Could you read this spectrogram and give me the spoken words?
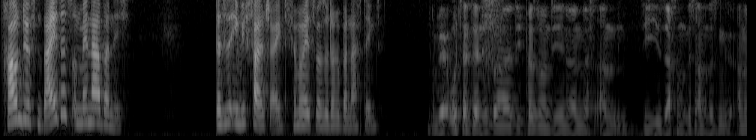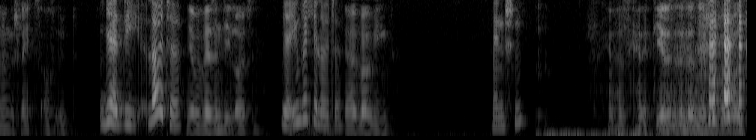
Frauen dürfen beides und Männer aber nicht. Das ist irgendwie falsch eigentlich, wenn man jetzt mal so darüber nachdenkt. Wer urteilt denn über die Person, die dann das an, die Sachen des anderen, anderen Geschlechts ausübt? Ja, die Leute. Ja, aber wer sind die Leute? Ja, irgendwelche Leute. Ja, überwiegend. Menschen. Ja, dass es keine Tiere sind, das ist mir schon bewusst.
